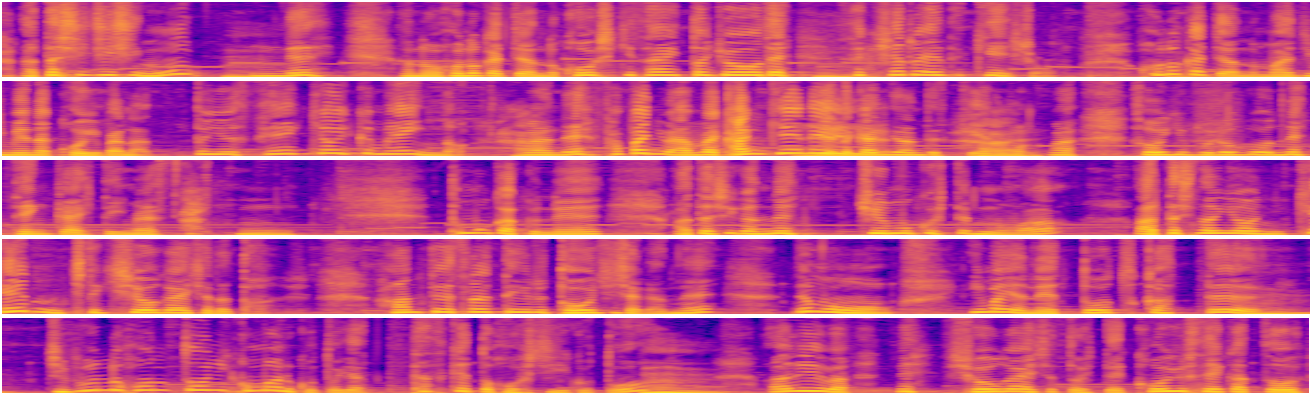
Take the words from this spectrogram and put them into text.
うん私自身、ん。ね、あのほのかちゃんの公式サイト上で、ん。 sexual education ほのかちゃんの真面目な恋バナという性教育メインの、はい。まあね、パパにはあんまり関係ねえって感じなんですけれどもいえいえはい。まあ、そういうブログを、ね、展開しています。うん、ともかくね私がね注目してるのは私のように軽度の知的障害者だと判定されている当事者がねでも今やネットを使って、うん自分の本当に困ることや助けてほしいこと、うん。あるいは、ね、障害者としてこういう生活を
